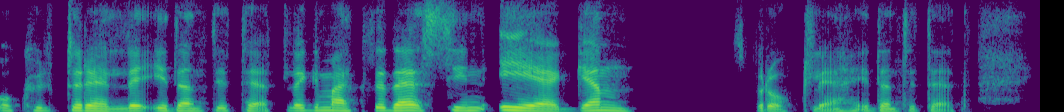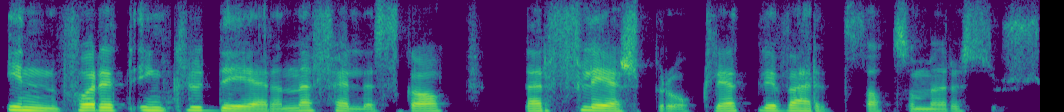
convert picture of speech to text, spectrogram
og kulturelle identitet. Legg merke til det, sin egen språklige identitet. Innenfor et inkluderende fellesskap der flerspråklighet blir verdsatt som en ressurs.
